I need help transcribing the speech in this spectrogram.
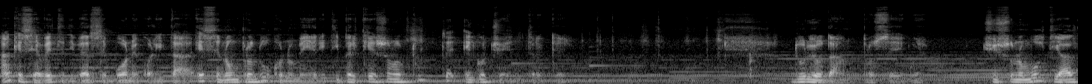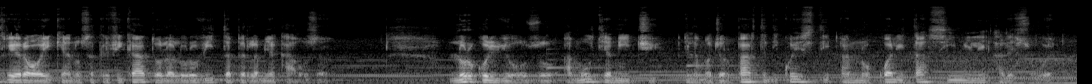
Anche se avete diverse buone qualità, esse non producono meriti perché sono tutte egocentriche. Duryodhan prosegue. Ci sono molti altri eroi che hanno sacrificato la loro vita per la mia causa. L'orgoglioso ha molti amici e la maggior parte di questi hanno qualità simili alle sue.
